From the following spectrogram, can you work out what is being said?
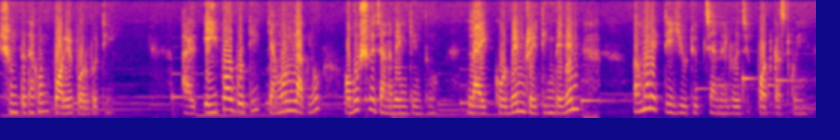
শুনতে থাকুন পরের পর্বটি। আর এই পর্বটি কেমন লাগল অবশ্যই জানাবেন কিন্তু। লাইক করবেন, রেটিং দেবেন। আমার একটি ইউটিউব চ্যানেল রয়েছে পডকাস্ট কুইন।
